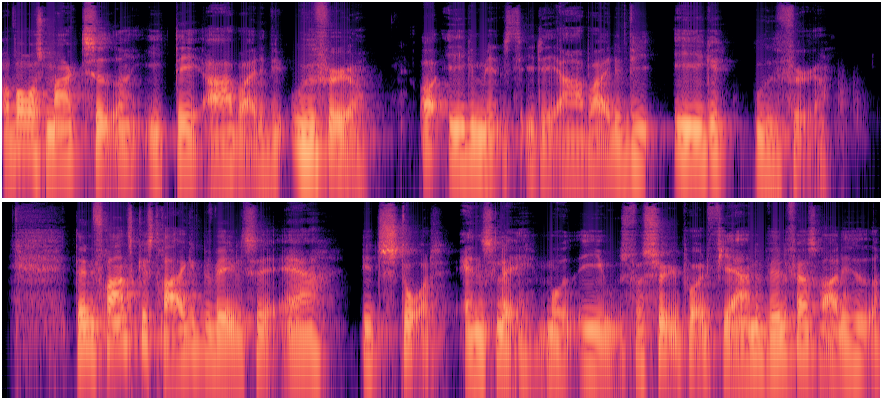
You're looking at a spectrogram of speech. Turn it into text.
Og vores magt sidder i det arbejde, vi udfører, og ikke mindst i det arbejde, vi ikke udfører. Den franske strækkebevægelse er et stort anslag mod EU's forsøg på at fjerne velfærdsrettigheder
